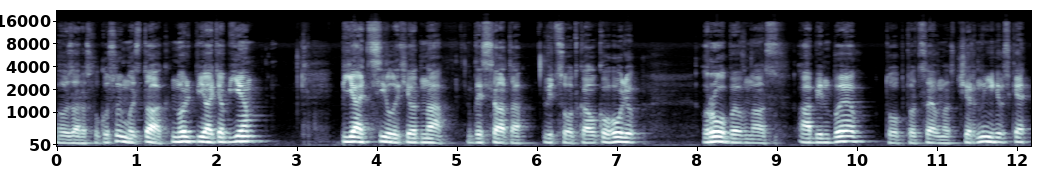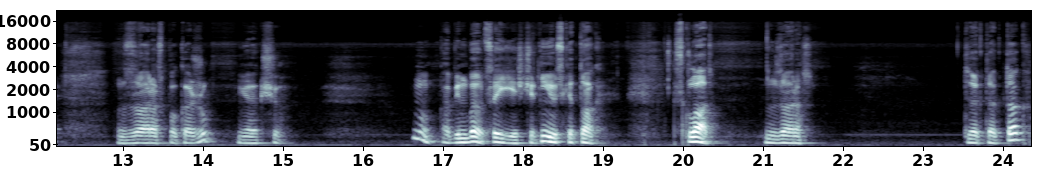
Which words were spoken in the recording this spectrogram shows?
Зараз фокусуємось. Так, 0,5 об'єм, 5,1% алкоголю. Робе в нас Абінбев, тобто це в нас Чернігівське. Зараз покажу, якщо. Ну, Абінбев це і є Чернігівське. Так. Склад. Зараз. Так, так, так.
